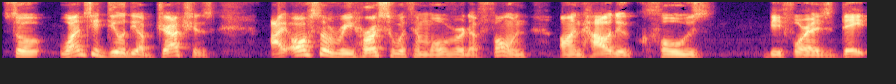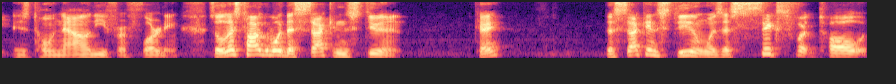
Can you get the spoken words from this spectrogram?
So once you deal with the objections, I also rehearse with him over the phone on how to close before his date, his tonality for flirting. So let's talk about the second student. Okay. The second student was a six foot tall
